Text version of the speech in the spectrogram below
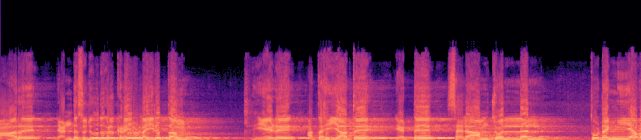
ആറ് രണ്ട് സുജൂതുകൾക്കിടയിലുള്ള ഇരുത്തം ഏഴ് അത്തഹിയാത്ത് എട്ട് സലാം ചൊല്ലൽ തുടങ്ങിയവ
